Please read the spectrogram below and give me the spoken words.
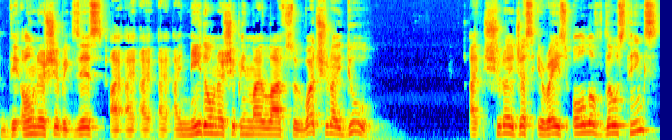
The ownership exists. I, I i i need ownership in my life so what should i do? I, should i just erase all of those things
